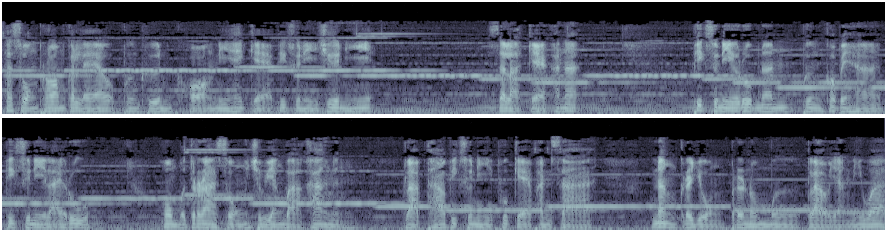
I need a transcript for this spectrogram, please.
ถ้าสงพร้อมกันแล้ว พึงคืนของนี้ให้แก่ภิกษุณีชื่อนี้ สละแก่คณะ ภิกษุณีรูปนั้นพึงเข้าไปหาภิกษุณีหลายรูป ห่มอุตราสงเฉียงบ่าข้างหนึ่ง กราบเท้าภิกษุณีผู้แก่พรรษา นั่งกระยงประนมมือกล่าวอย่างนี้ว่า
